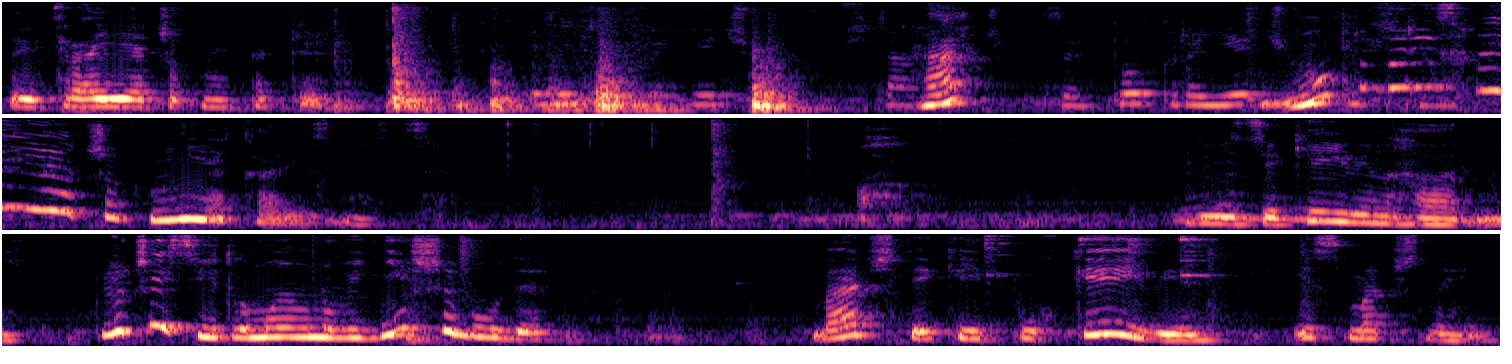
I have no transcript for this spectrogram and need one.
Той краєчок не такий. Краєчок. Га? Зато краєчок. Ну, то бери краєчок, мені яка різниця. О, дивіться, який він гарний. Включи світло, моє воно видніше буде. Бачите, який пухкий він і смачний.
